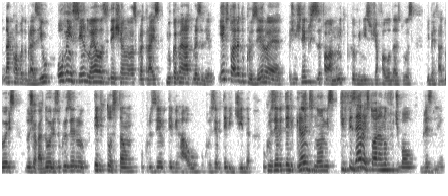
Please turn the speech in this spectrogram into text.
na Copa do Brasil ou vencendo elas e deixando elas para trás no Campeonato Brasileiro. E a história do Cruzeiro é, a gente nem precisa falar muito porque o Vinícius já falou das duas Libertadores, dos jogadores. O Cruzeiro teve Tostão, o Cruzeiro teve Raul, o Cruzeiro teve Dida, o Cruzeiro teve grandes nomes que fizeram a história no futebol brasileiro.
